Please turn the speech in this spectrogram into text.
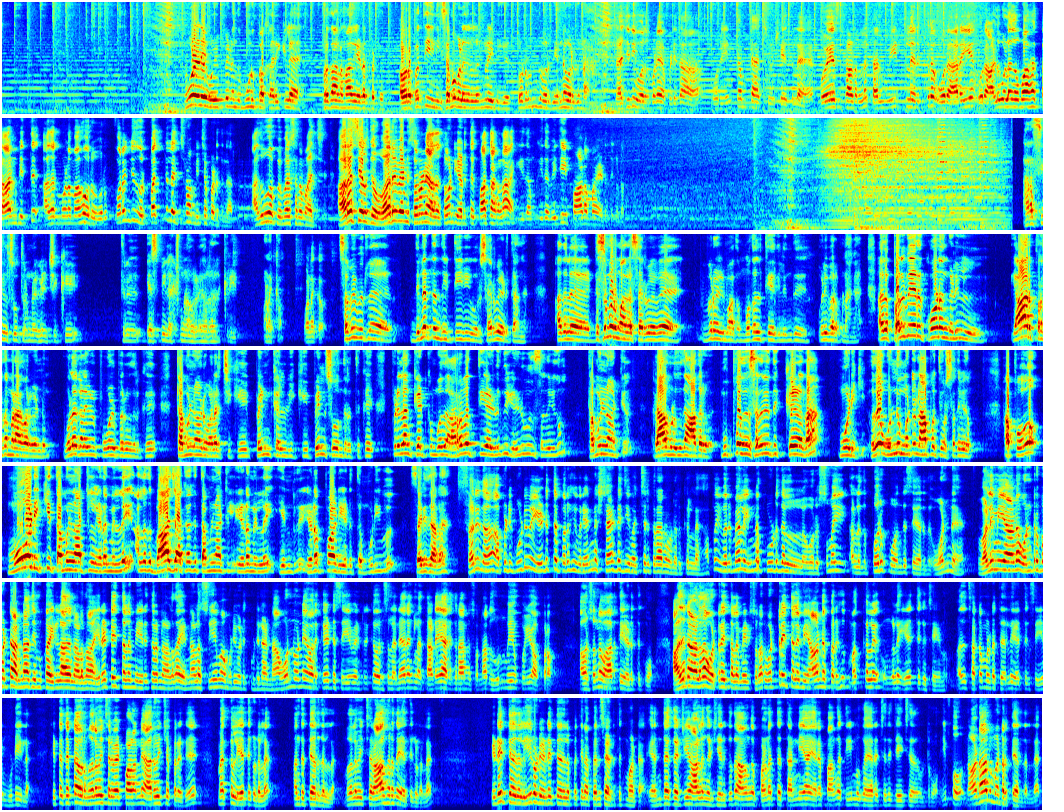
ஊழலை ஒழிப்புன்னு அந்த மூணு பக்க அறிக்கையில் பிரதானமாக இடம்பெற்றது. அவரை பற்றி இன்னைக்கு சமூக வலைதளங்களில் இன்னைக்கு தொடர்ந்து வருது. என்ன வருதுன்னா ரஜினி ஒரு முறை அப்படிதான் ஒரு இன்கம் டேக்ஸ் விஷயத்துல போயஸ் கார்டன்ல தன் வீட்டுல இருக்கிற ஒரு அறையை ஒரு அலுவலகமாக காண்பித்து அதன் மூலமாக ஒரு ஒரு குறைஞ்சது ஒரு பத்து லட்ச ரூபா மிச்சப்படுத்தினார். அதுவும் விமர்சனமாச்சு. அரசியலுக்கு வருவேன்னு சொன்னோடனே அதை தோண்டி எடுத்து பார்த்தாங்களா? இதை இதை விஜய் பாடமா எடுத்துக்கணும். அரசியல் சூத்திரம் நிகழ்ச்சிக்கு திரு எஸ்பி லக்ஷ்மண் அவர்கள் வர இருக்கிறேன். வணக்கம். வணக்கம். சமீபத்தில் தினத்தந்தி டிவி ஒரு சர்வே எடுத்தாங்க. அதில் டிசம்பர் மாத சர்வேவை பிப்ரவரி மாதம் முதல் தேதியிலிருந்து ஒளிபரப்புனாங்க. அதில் பல்வேறு கோணங்களில் யார் பிரதமராக வர வேண்டும்? உலகளவில் புகழ் பெறுவதற்கு தமிழ்நாடு வளர்ச்சிக்கு பெண் கல்விக்கு பெண் சுதந்திரத்துக்கு இப்படிலாம் கேட்கும்போது அறுபத்தி ஏழுலேருந்து எழுபது சதவீதம் தமிழ்நாட்டில் ராகுலுக்கு தான் ஆதரவு. முப்பது சதவீதத்துக்கு கீழே தான் மோடிக்கு. அதாவது ஒன்று மட்டும் நாற்பத்தி ஒரு சதவீதம். அப்போது மோடிக்கு தமிழ்நாட்டில் இடமில்லை அல்லது பாஜகவுக்கு தமிழ்நாட்டில் இடமில்லை என்று எடப்பாடி எடுத்த முடிவு சரிதானே? சரிதான். அப்படி முடிவை எடுத்த பிறகு இவர் என்ன ஸ்ட்ராட்டஜி வச்சிருக்கிறாரு ஒன்று இருக்குல்ல. அப்போ இவர் மேல இன்னும் கூடுதல் ஒரு சுமை அல்லது பொறுப்பு வந்து சேருது. ஒன்று வலிமையான ஒன்றுபட்ட அதிமுக இல்லாதனாலதான் இரட்டை தலைமை இருக்கிறனால தான் என்னால் சுயமா முடிவெடுக்க முடியல. நான் ஒன்னொன்னே அவரை கேட்டு செய்ய வேண்டியிருக்கு. அவர் சில நேரங்களில் தடையா இருக்கிறான்னு சொன்னார். அது உண்மையோ பொய்யோ அப்புறம். அவர் சொன்ன வார்த்தையை எடுத்துக்குவோம். அதனாலதான் ஒற்றை தலைமைன்னு சொன்னார். ஒற்றை தலைமை ஆன பிறகு மக்களை உங்களை ஏத்துக்க செய்யணும். அது சட்டமன்ற தேர்தலில் ஏத்துக்க செய்ய முடியல. கிட்டத்தட்ட அவர் முதலமைச்சர் வேட்பாளர்னே அறிவிச்ச பிறகு மக்கள் ஏத்துக்கிடல அந்த தேர்தலில். முதலமைச்சர் ஆகிறத ஏத்துக்கிடல. இடைத்தேர்தல் ஈரோடு இடைத்தேர்தலை பத்தி நான் பெருசா எடுத்துக்க மாட்டேன். எந்த கட்சியும் ஆளுங்கட்சி இருக்குதோ. அவங்க பணத்தை தண்ணியா இறைப்பாங்க திமுக இறைச்சது ஜெயிச்சதை விட்டுருவோம். இப்போ நாடாளுமன்ற தேர்தலில்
